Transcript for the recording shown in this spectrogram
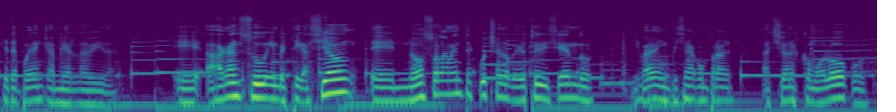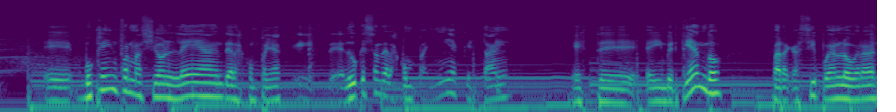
que te pueden cambiar la vida. Eh, hagan su investigación, eh, no solamente escuchen lo que yo estoy diciendo y vayan y empiecen a comprar acciones como locos. Eh, busquen información, lean de las compañías, edúquense de las compañías que están este, invirtiendo para que así puedan lograr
